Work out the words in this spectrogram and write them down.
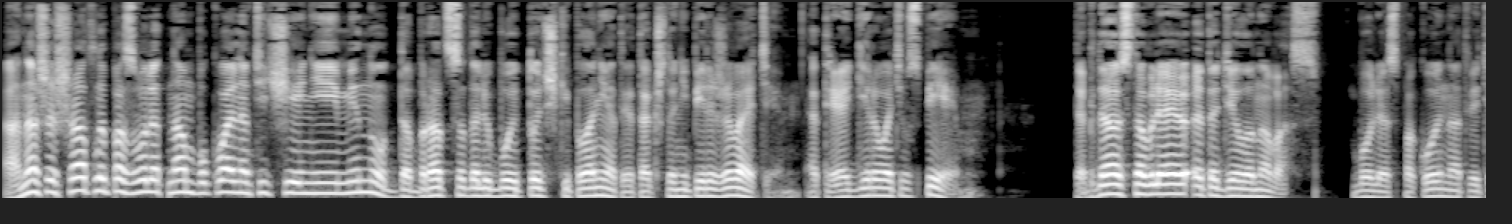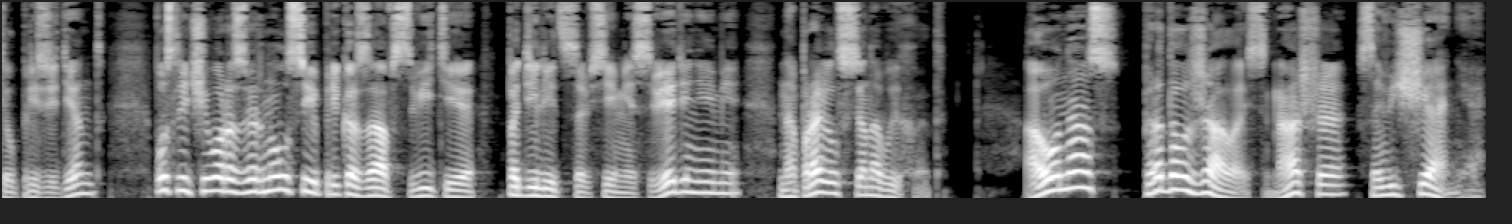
а наши шаттлы позволят нам буквально в течение минут добраться до любой точки планеты, так что не переживайте, отреагировать успеем. Тогда оставляю это дело на вас. Более спокойно ответил президент, после чего развернулся и, приказав Свите поделиться всеми сведениями, направился на выход. А у нас продолжалось наше совещание,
